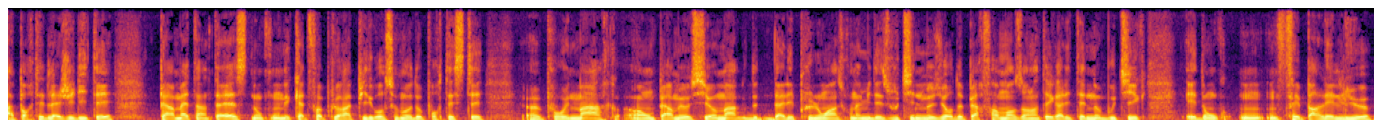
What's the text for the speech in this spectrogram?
apporter de l'agilité, permettre un test. Donc on est quatre fois plus rapide, grosso modo, pour tester euh, pour une marque. On permet aussi aux marques d'aller plus loin, parce qu'on a mis des outils de mesure de performance dans l'intégralité de nos boutiques. Et donc on, on fait parler le lieu,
